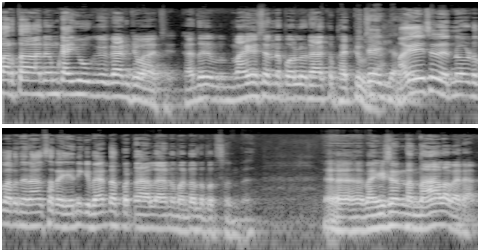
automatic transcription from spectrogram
വർത്തമാനം കൈകൂക്കി കാണിച്ച് വാങ്ങിച്ച്. അത് മഹേശ്വരനെ പോലെ ഒരാൾക്ക് പറ്റൂല. മഹേശ്വരൻ എന്നോട് പറഞ്ഞ നാസറേ എനിക്ക് വേണ്ടപ്പെട്ട ആളാണ് മണ്ഡല പ്രസിഡന്റ്. മഹേശ്വരന്റെ നാളെ വരാം.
